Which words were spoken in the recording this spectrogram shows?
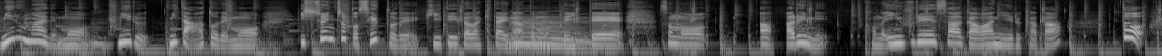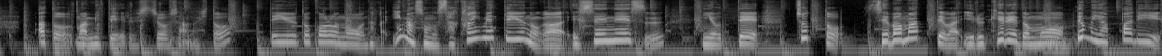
見る前でも、うん。見る見た後でも一緒にちょっとセットで聞いていただきたいなと思っていてそのあある意味このインフルエンサー側にいる方とあと、まあ、見ている視聴者の人っていうところのなんか今その境目っていうのが SNS によってちょっと狭まってはいるけれども、うん。でもやっぱり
